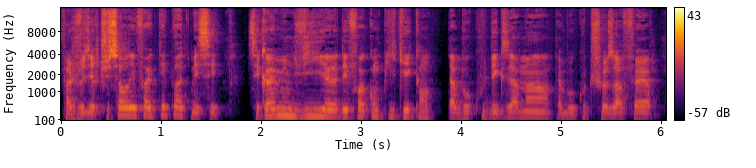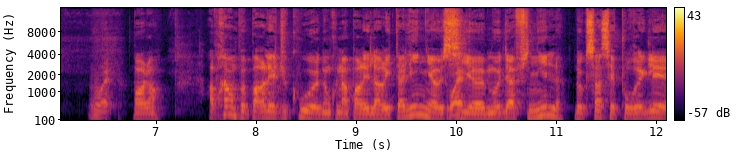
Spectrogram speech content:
Enfin, je veux dire, tu sors des fois avec tes potes, mais c'est c'est quand même une vie euh, des fois compliquée quand tu as beaucoup d'examens, tu as beaucoup de choses à faire. Ouais. Voilà. Après, on peut parler du coup, euh, donc on a parlé de la Ritaline, il y a aussi Ouais. euh, modafinil. Donc ça, c'est pour régler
